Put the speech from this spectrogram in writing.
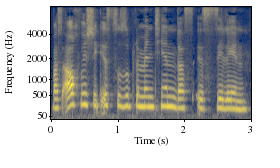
Was auch wichtig ist zu supplementieren, das ist Selen.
